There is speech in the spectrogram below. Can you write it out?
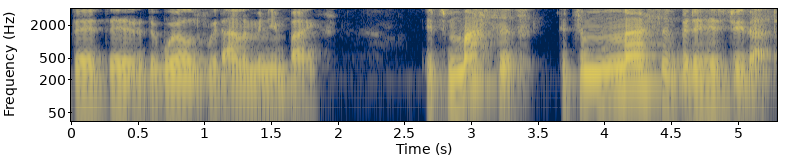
the, the the world with aluminium bikes. It's massive. It's a massive bit of history that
